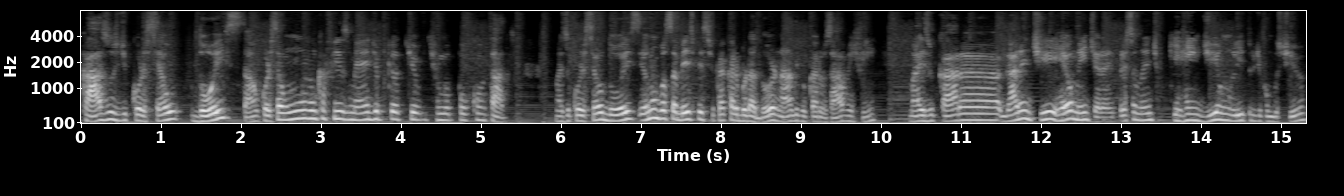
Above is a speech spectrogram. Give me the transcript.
casos de Corcel 2, tá? O Corcel 1 eu nunca fiz média porque eu tive, tive um pouco contato. Mas o Corcel 2, eu não vou saber especificar carburador, nada que o cara usava, enfim. Mas o cara garantia, realmente, era impressionante que rendia um litro de combustível.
